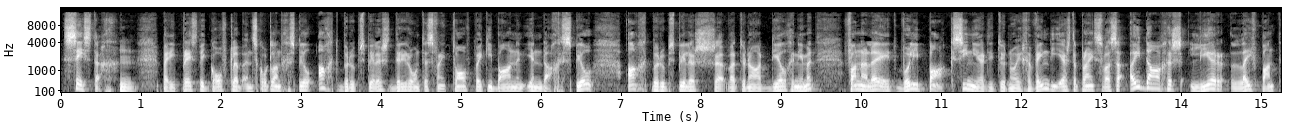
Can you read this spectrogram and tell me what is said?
1860 hmm. by die Presby Golf Club in Skotland gespeel. 8 beroepspelers, 3 rondes van die 12 bytjie baan in een dag gespeel. 8 beroepspelers uh, wat toe na deelgeneem het. Van hulle het Willie Park senior die toernooi gewen. Die eerste prys was 'n uitdagers leer lyfband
